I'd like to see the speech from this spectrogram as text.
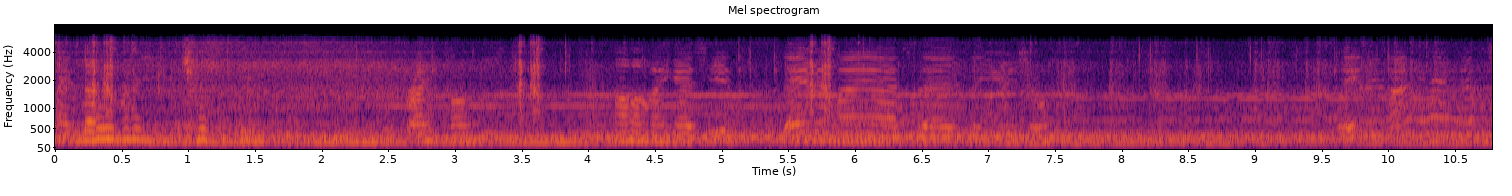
Ah. Love my trusty rifle. Oh my gosh, he is saving my ass as usual. Saving my ass.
